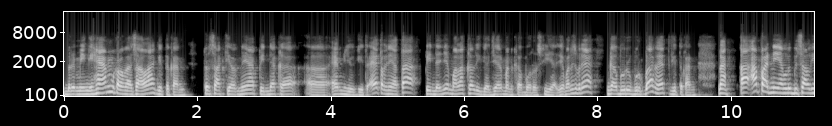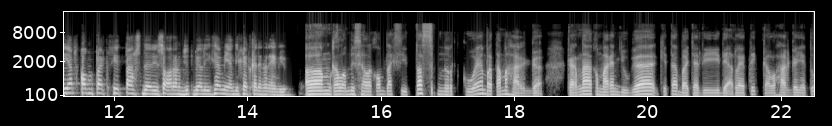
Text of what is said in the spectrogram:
Birmingham kalau nggak salah gitu kan. Terus akhirnya pindah ke uh, MU gitu. Eh ternyata pindahnya malah ke Liga Jerman ke Borussia. Yang mana sebenarnya nggak buruk-buruk banget gitu kan. Nah uh, apa nih yang lu bisa lihat kompleksitas dari seorang Jude Bellingham yang dikaitkan dengan MU? Um, kalau misalnya kompleksitas menurut gue yang pertama harga. Karena kemarin juga kita baca di The Athletic kalau harganya itu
